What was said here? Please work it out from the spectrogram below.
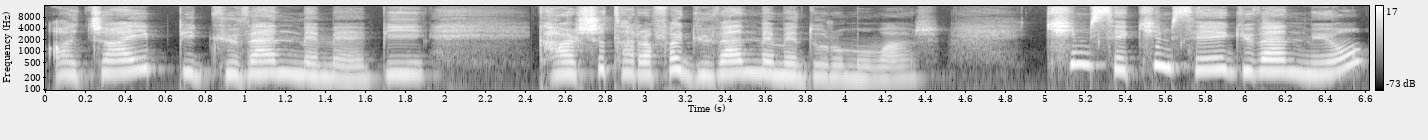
acayip bir güvenmeme, bir karşı tarafa güvenmeme durumu var. Kimse kimseye güvenmiyor.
